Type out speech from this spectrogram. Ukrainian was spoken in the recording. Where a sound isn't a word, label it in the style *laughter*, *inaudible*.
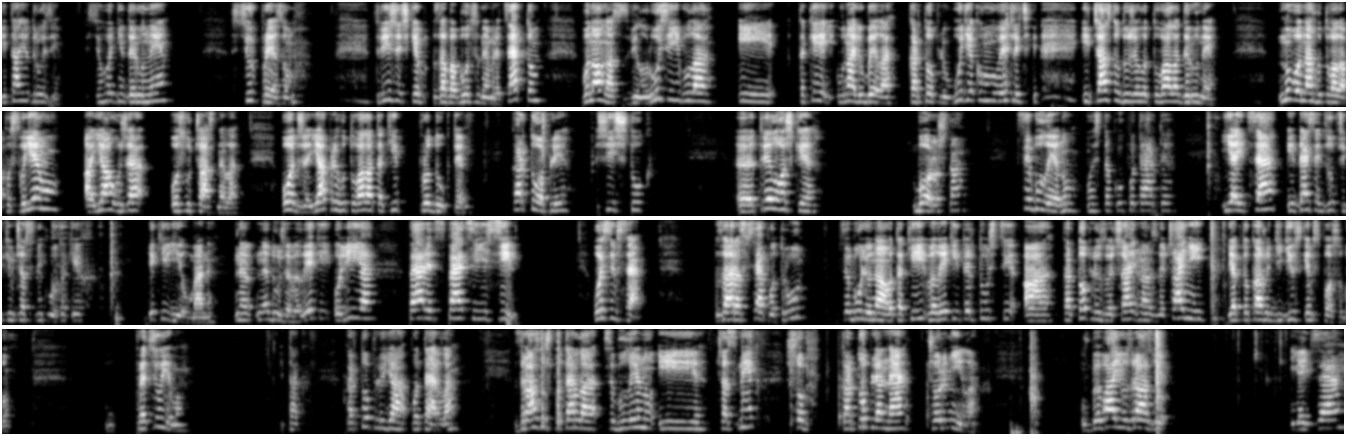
Вітаю, друзі! Сьогодні деруни з сюрпризом. Трішечки за бабусиним рецептом. Вона в нас з Білорусі була, і таки вона любила картоплю в будь-якому вигляді і часто дуже готувала деруни. Ну, вона готувала по-своєму, а я вже осучаснила. Отже, я приготувала такі продукти: картоплі 6 штук, 3 ложки борошна, цибулину, ось таку потерти, яйце і 10 зубчиків часнику, таких, які є у мене. Не, не дуже великий, олія, перець, спеції, сіль. Ось і все. Зараз все потру. Цибулю на отакій великій тертушці, а картоплю звичай, на звичайній, як то кажуть, дідівським способом. Працюємо. І так, картоплю я потерла. Зразу ж потерла цибулину і часник, щоб картопля не чорніла. Вбиваю зразу яйце,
